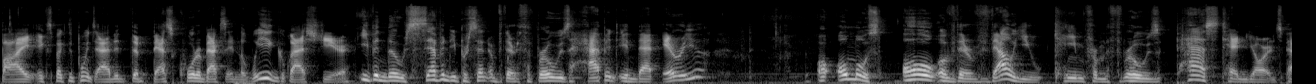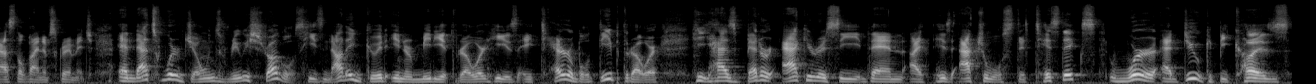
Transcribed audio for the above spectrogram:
by expected points added, the best quarterbacks in the league last year, even though 70% of their throws happened in that area, almost all of their value came from throws past 10 yards past the line of scrimmage. And that's where Jones really struggles. He's not a good intermediate thrower. He is a terrible deep thrower. He has better accuracy than his actual statistics were at Duke because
